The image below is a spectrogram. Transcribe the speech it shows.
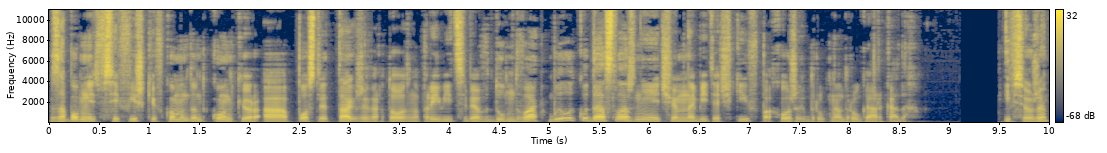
Запомнить все фишки в Command Conquer, а после также виртуозно проявить себя в Doom 2 было куда сложнее, чем набить очки в похожих друг на друга аркадах. И все же,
